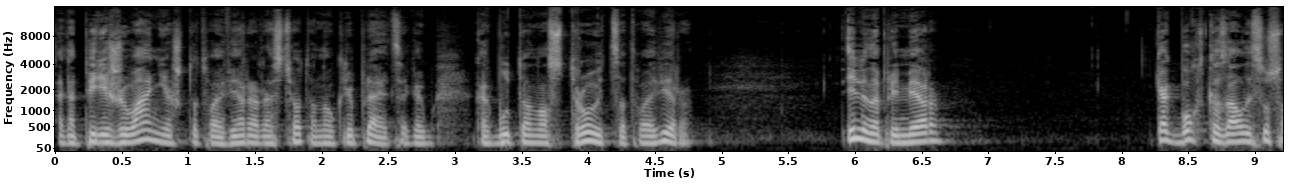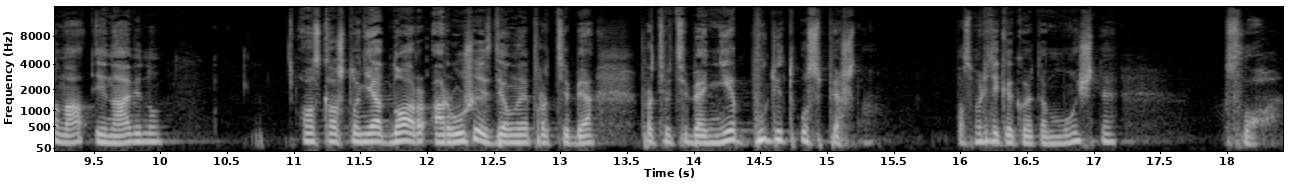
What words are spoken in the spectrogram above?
это переживание, что твоя вера растет, она укрепляется, как, как будто она строится, твоя вера. Или, например, как Бог сказал Иисусу и Навину, он сказал, что ни одно оружие, сделанное против тебя, против тебя не будет успешно. Посмотрите, какое это мощное слово.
